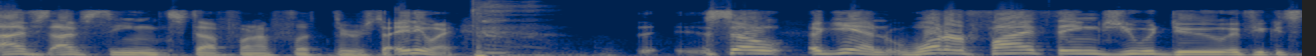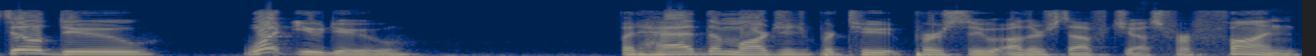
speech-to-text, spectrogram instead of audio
I've I've seen stuff when I flip through stuff. Anyway, so again, what are five things you would do if you could still do what you do, but had the margin to pursue, pursue other stuff just for fun?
